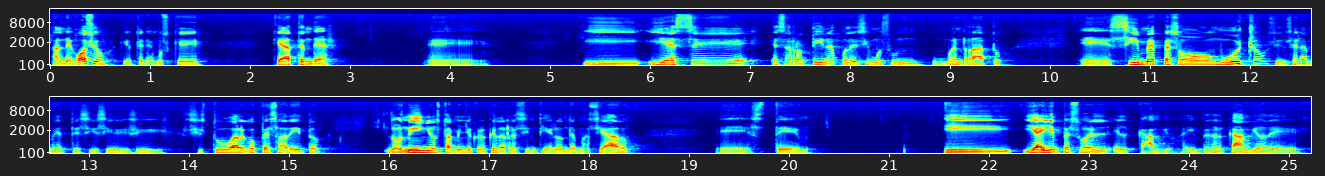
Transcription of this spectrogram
al negocio que teníamos que, que atender. Eh, y, y ese, esa rutina pues la hicimos un, un buen rato. Eh, sí me pesó mucho, sinceramente, sí, sí, sí, sí estuvo algo pesadito. Los niños también yo creo que le resintieron demasiado. Este, y, y ahí empezó el, el, cambio, ahí empezó el cambio de,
